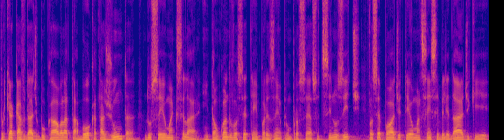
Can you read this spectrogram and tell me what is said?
Porque a cavidade bucal, ela tá, a boca está junta do seio maxilar. Então, quando você tem, por exemplo, um processo de sinusite, você pode ter uma sensibilidade que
